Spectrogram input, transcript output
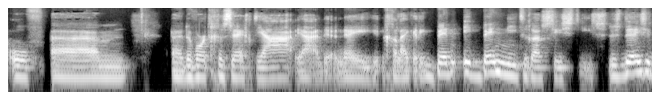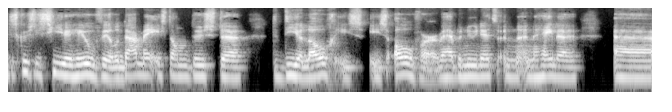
of uh, er wordt gezegd, ja, ja nee, gelijk, ik ben, ik ben niet racistisch. Dus deze discussie zie je heel veel. En daarmee is dan dus de, de dialoog is, is over. We hebben nu net een, een hele uh,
